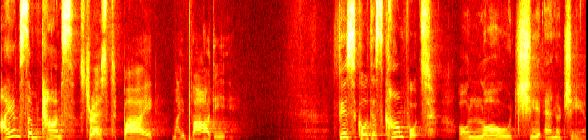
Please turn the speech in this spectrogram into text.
I am sometimes stressed by my body. Physical discomforts or low chi energy.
